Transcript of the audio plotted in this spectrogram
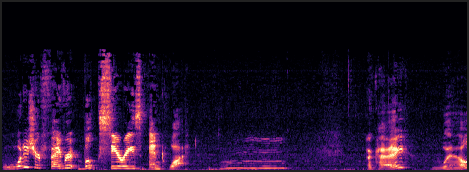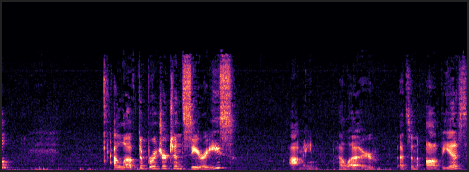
What is your favorite book series and why? Mm. Okay. Well, I love the Bridgerton series. I mean, hello, that's an obvious.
